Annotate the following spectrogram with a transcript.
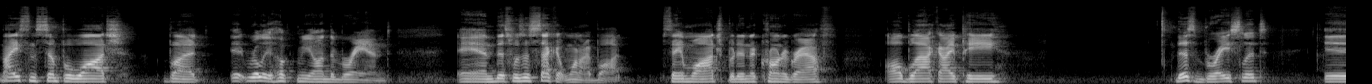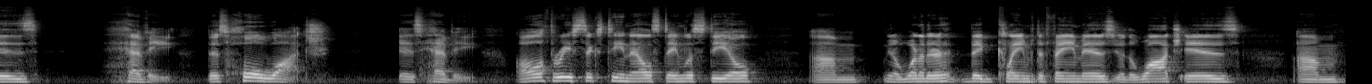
Nice and simple watch, but it really hooked me on the brand. And this was the second one I bought. Same watch, but in a chronograph, all black IP. This bracelet is heavy. This whole watch is heavy. All 316L stainless steel. Um, you know, one of their big claims to fame is you know, the watch is um,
